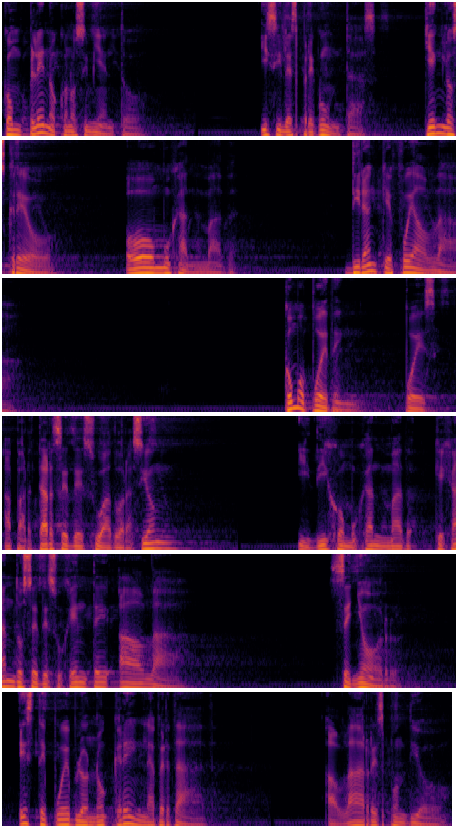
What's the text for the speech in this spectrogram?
con pleno conocimiento. Y si les preguntas quién los creó oh Muhammad dirán que fue Allah ¿Cómo pueden pues apartarse de su adoración? Y dijo Muhammad quejándose de su gente a Allah Señor este pueblo no cree en la verdad. Allah respondió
